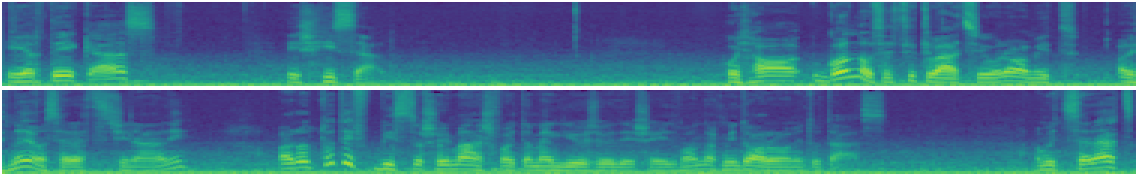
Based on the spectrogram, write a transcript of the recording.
értékelsz és hiszel. Hogyha gondolsz egy szituációra, amit, amit nagyon szeretsz csinálni, arról tuti biztos, hogy másfajta meggyőződéseid vannak, mint arról, amit utálsz. Amit szeretsz,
